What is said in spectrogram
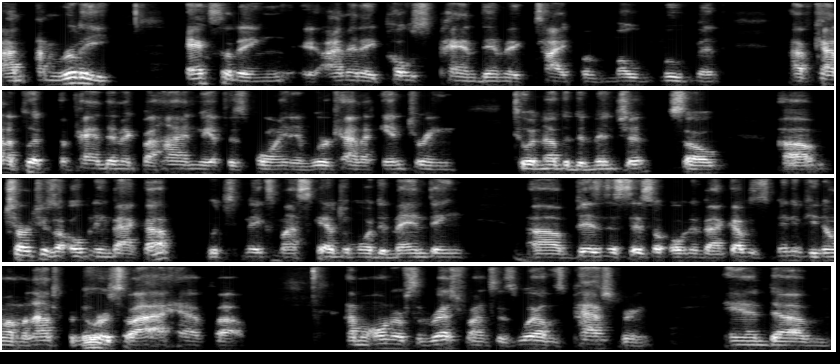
I'm, I'm really exiting. I'm in a post-pandemic type of mo- movement. I've kind of put the pandemic behind me at this point, and we're kind of entering to another dimension. So um, churches are opening back up which makes my schedule more demanding. Uh, businesses are opening back up. As many of you know, I'm an entrepreneur, so I have uh, I'm an owner of some restaurants as well as pastoring. And um,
